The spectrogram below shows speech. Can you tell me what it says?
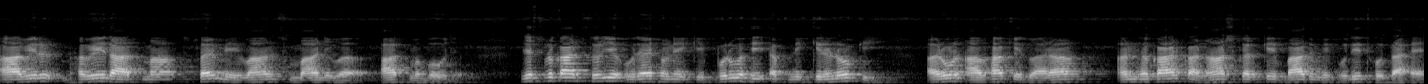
आविर्भवेदात्मा स्वयमेवांश मानिव आत्मबोध। जिस प्रकार सूर्य उदय होने के पूर्व ही अपनी किरणों की अरुण आभा के द्वारा अंधकार का नाश करके बाद में उदित होता है,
